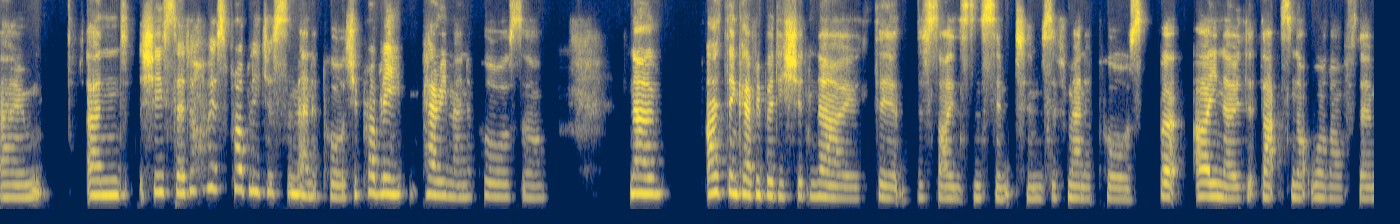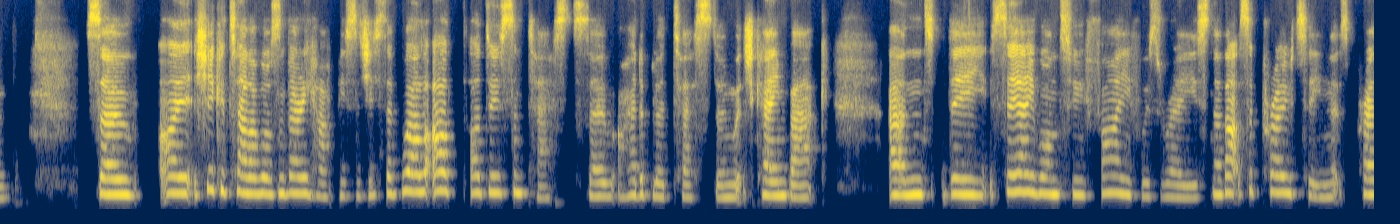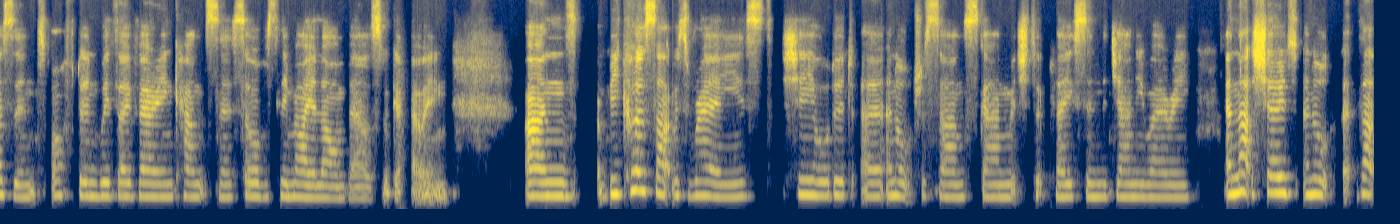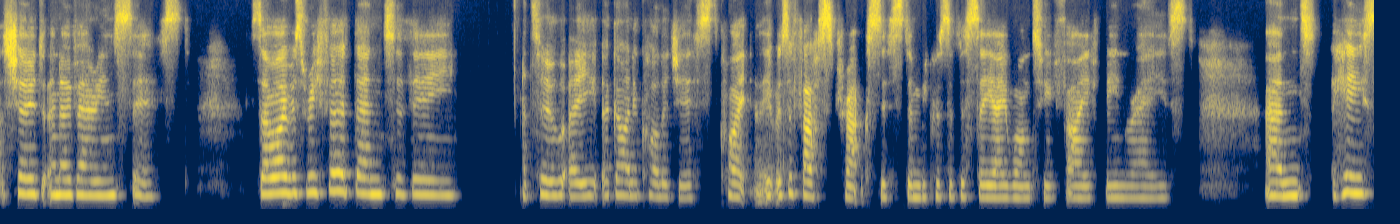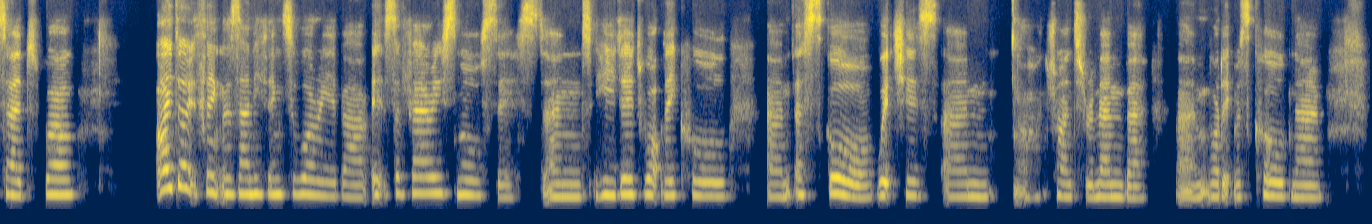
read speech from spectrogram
Um, and she said, "Oh, it's probably just the menopause. You're probably perimenopausal." Now, I think everybody should know the, the signs and symptoms of menopause, but I know that that's not one of them. So I, she could tell I wasn't very happy. So she said, "Well, I'll, I'll do some tests." So I had a blood test done, which came back, and the CA125 was raised. Now that's a protein that's present often with ovarian cancer. So obviously my alarm bells were going. And because that was raised, she ordered a, an ultrasound scan, which took place in the January, and that showed an that showed an ovarian cyst. So I was referred then to the to a, a gynecologist. Quite, it was a fast track system because of the CA125 being raised, and he said, "Well." I don't think there's anything to worry about. It's a very small cyst, and he did what they call um, a score, which is um, oh, trying to remember um, what it was called now,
